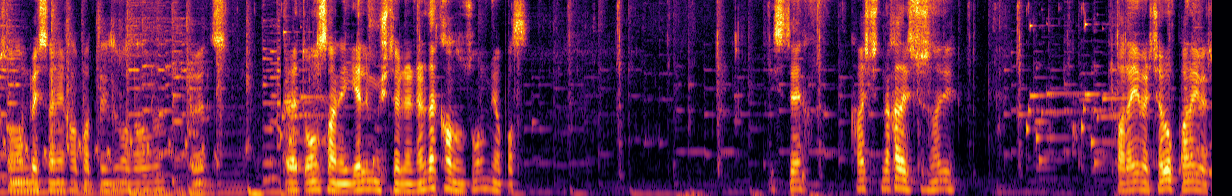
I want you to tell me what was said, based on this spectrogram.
Son 15 saniye kal patatesim azaldı. Evet. Evet 10 saniye gelin müşteriler. Nerede kaldınız oğlum yapasın. İşte kaç ne kadar istiyorsun hadi. Parayı ver çabuk parayı ver.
